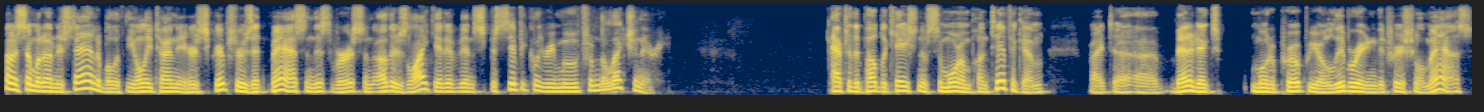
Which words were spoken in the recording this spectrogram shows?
Well, it's somewhat understandable if the only time they hear Scripture is at Mass, and this verse and others like it have been specifically removed from the lectionary. After the publication of Summorum Pontificum, right, uh, uh, Benedict's motu proprio liberating the traditional mass,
